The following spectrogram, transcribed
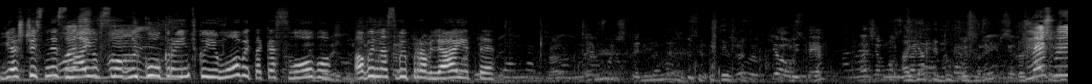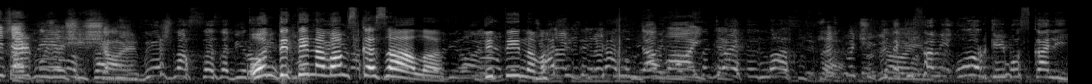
Я щось не знаю в словнику української мови таке слово, а ви нас виправляєте. А я піду позву. Ми свою церкву захищаємо. Ви ж нас все забираєте. Он дитина вам сказала. Дитина вам. Давайте. Забираєте нас усе. Ви такі самі орки і москалі.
